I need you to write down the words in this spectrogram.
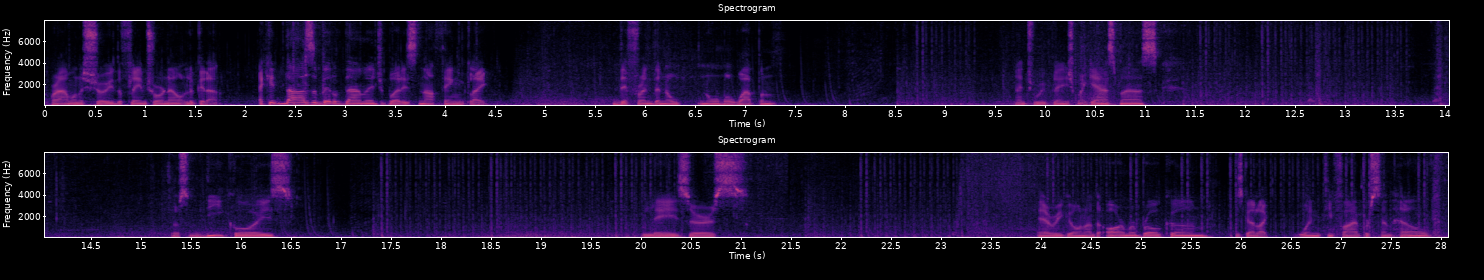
Alright, I'm gonna show you the flamethrower now. Look at that. Like, it does a bit of damage, but it's nothing, like, different than a normal weapon. And to replenish my gas mask. Throw some decoys. Lasers. There we go, another armor broken. He's got like 25% health.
